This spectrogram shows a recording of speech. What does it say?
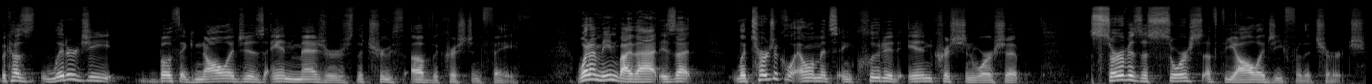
Because liturgy both acknowledges and measures the truth of the Christian faith. What I mean by that is that liturgical elements included in Christian worship serve as a source of theology for the church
